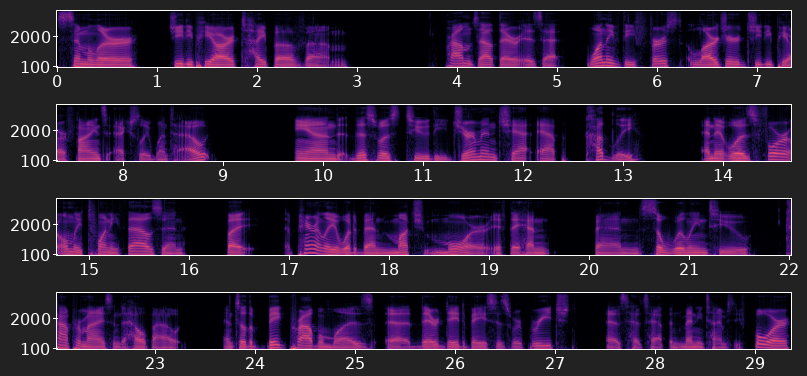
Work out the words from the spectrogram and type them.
similar GDPR type of um, problems out there, is that one of the first larger GDPR fines actually went out and this was to the German chat app Knuddels, and it was for only 20,000, but apparently it would have been much more if they hadn't been so willing to compromise and to help out. And so the big problem was uh, their databases were breached, as has happened many times before,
